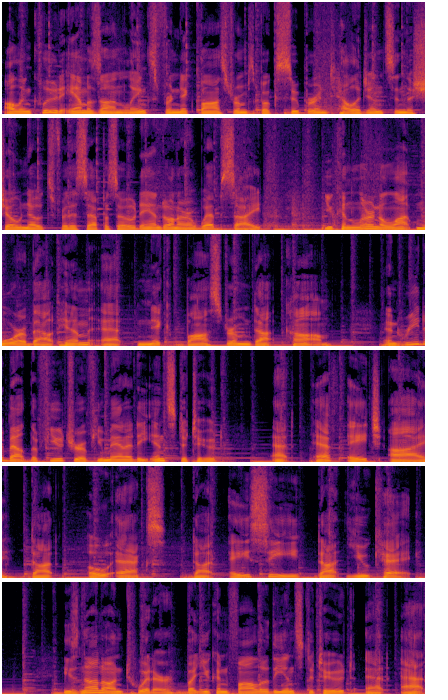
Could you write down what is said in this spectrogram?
I'll include Amazon links for Nick Bostrom's book Superintelligence in the show notes for this episode and on our website. You can learn a lot more about him at nickbostrom.com and read about the Future of Humanity Institute at fhi.ox.ac.uk. He's not on Twitter, but you can follow the Institute at, at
